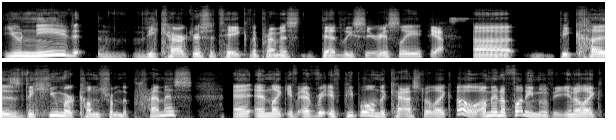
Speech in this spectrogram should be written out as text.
you need the characters to take the premise deadly seriously. Yes. Uh, because the humor comes from the premise, and and like if every if people on the cast are like, oh, I'm in a funny movie, you know, like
